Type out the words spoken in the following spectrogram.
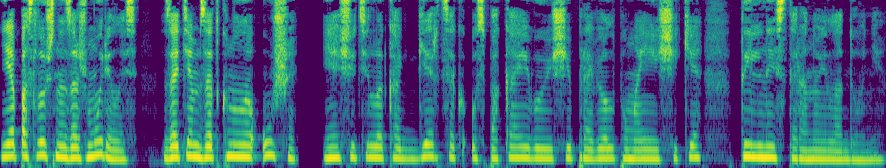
Я послушно зажмурилась, затем заткнула уши и ощутила, как герцог успокаивающий провел по моей щеке тыльной стороной ладони.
